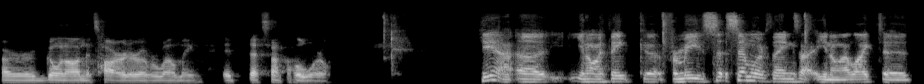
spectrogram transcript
or going on that's hard or overwhelming, it that's not the whole world. Yeah, uh, you know, I think uh, for me, s- similar things. I, you know, I like to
